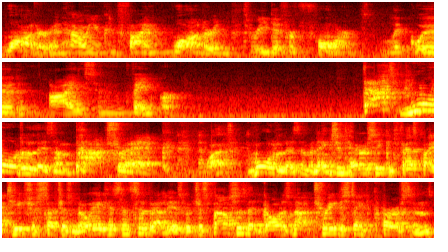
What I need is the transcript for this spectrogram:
water and how you can find water in three different forms liquid, and ice, and vapor. That's modalism, Patrick. What? Modalism, an ancient heresy confessed by teachers such as Noetus and Sabellius, which espouses that God is not three distinct persons,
